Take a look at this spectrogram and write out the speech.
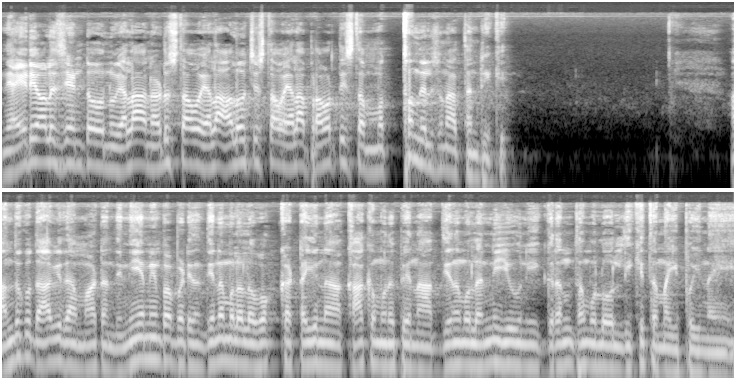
నీ ఐడియాలజీ ఏంటో నువ్వు ఎలా నడుస్తావో ఎలా ఆలోచిస్తావో ఎలా ప్రవర్తిస్తావో మొత్తం తెలుసు నా తండ్రికి. అందుకు దావిదా మాట అంది నియమింపబడిన దినములలో ఒక్కటైనా కాకమునిపోయిన దినములన్నీ నీ గ్రంథములో లిఖితమైపోయినాయి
